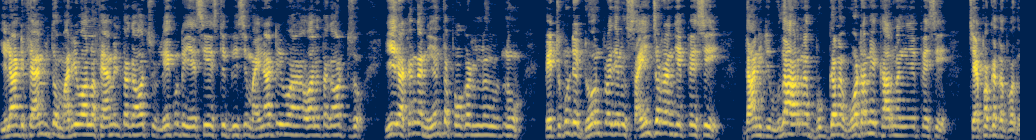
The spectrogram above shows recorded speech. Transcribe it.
ఇలాంటి ఫ్యామిలీతో మరి వాళ్ళ ఫ్యామిలీతో కావచ్చు లేకుంటే ఎస్సీ ఎస్టీ బీసీ మైనార్టీ వాళ్ళతో కావచ్చు ఈ రకంగా నియంత పోకడలను పెట్టుకుంటే డోన్ ప్రజలు సహించరని అని చెప్పేసి దానికి ఉదాహరణ బుగ్గన ఓటమే కారణం అని చెప్పేసి చెప్పక తప్పదు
